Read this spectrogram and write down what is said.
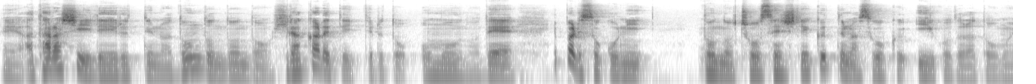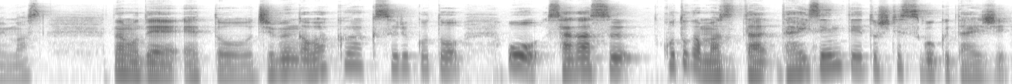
えー、新しいレールっていうのはどんどんどんどん開かれていってると思うのでやっぱりそこにどんどん挑戦していくっていうのはすごくいいことだと思います。なので、えっと、自分がワクワクすることを探すことがまず大前提としてすごく大事。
